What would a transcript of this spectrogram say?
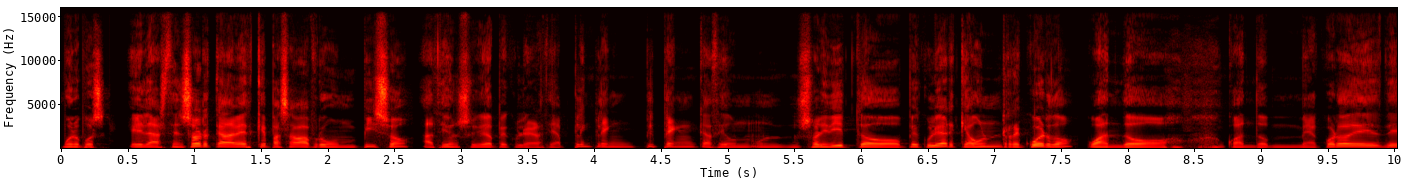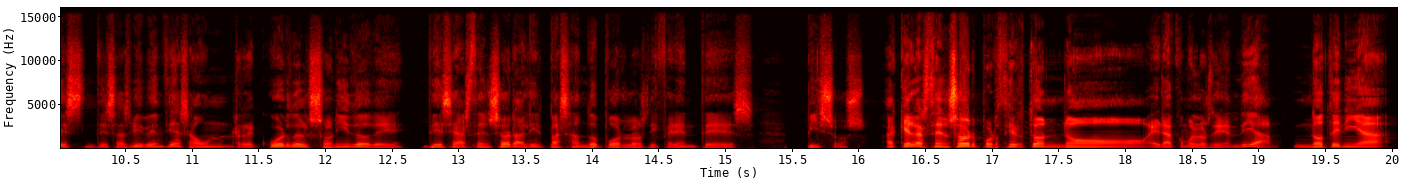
Bueno, pues el ascensor cada vez que pasaba por un piso hacía un sonido peculiar, hacía pling, pling, pling, pling que hacía un, sonidito peculiar que aún recuerdo cuando, cuando me acuerdo de, esas vivencias, aún recuerdo el sonido de, de ese ascensor al ir pasando por los diferentes pisos. Aquel ascensor, por cierto, no era como los de hoy en día. No tenía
